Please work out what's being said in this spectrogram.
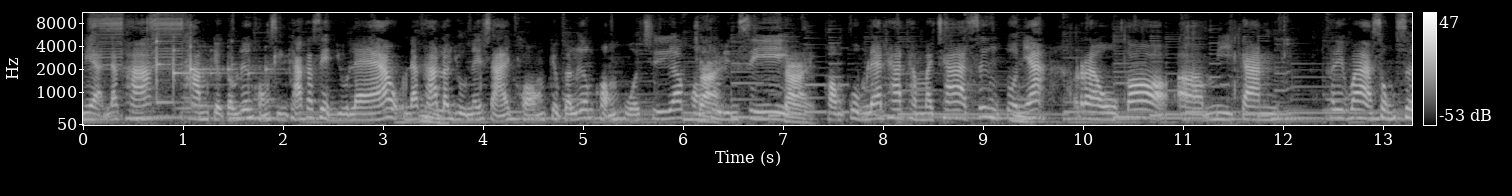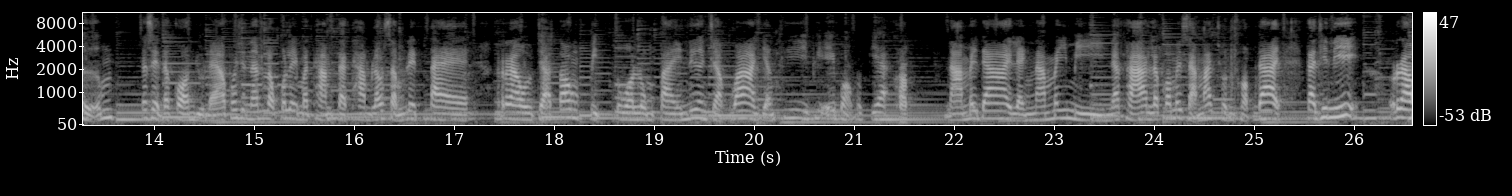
เนี่ยนะคะทำเกี่ยวกับเรื่องของสินค้าเกษตรอยู่แล้วนะคะ อืมเราอยู่ในสายของเกี่ยวกับเรื่องของหัวเชื้อของใช่ จุลินทรีย์ ใช่ ของกลุ่มแร่ธาตุธรรมชาติ ซึ่งตัวเนี้ยเราก็เอ่อมีการเขาเรียกว่าส่งเสริมเกษตรกรอยู่แล้ว เพราะฉะนั้นเราก็เลยมาทำแต่ทำแล้วสำเร็จแต่เราจะต้องปิดตัวลงไป เนื่องจากว่าอย่างที่พี่เอบอกเมื่อกี้ครับน้ำไม่ได้แหล่งน้ำไม่มีนะคะ แล้วก็ไม่สามารถชนขอบได้ แต่ทีนี้เรา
